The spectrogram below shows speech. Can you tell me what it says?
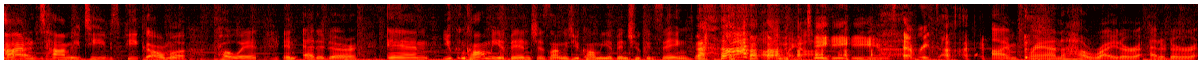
I'm Tommy Teebs Picoma, poet and editor, and you can call me a bench as long as you call me a bench who can sing. oh my god. Teebs every time. I'm Fran, a writer, editor,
